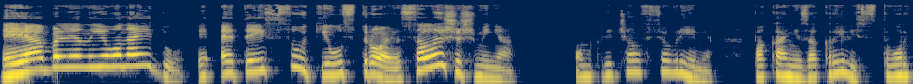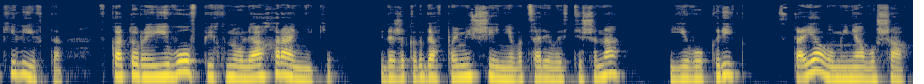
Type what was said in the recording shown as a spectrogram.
Я, блин, его найду! И этой суки устрою! Слышишь меня?» Он кричал все время, пока не закрылись створки лифта, в которые его впихнули охранники. И даже когда в помещении воцарилась тишина, его крик стоял у меня в ушах.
